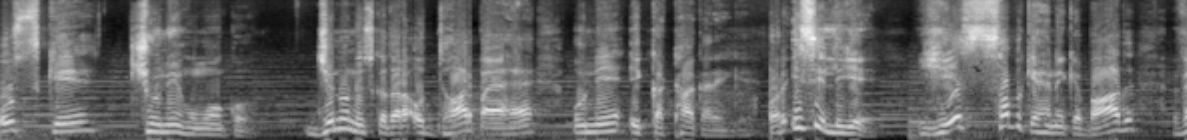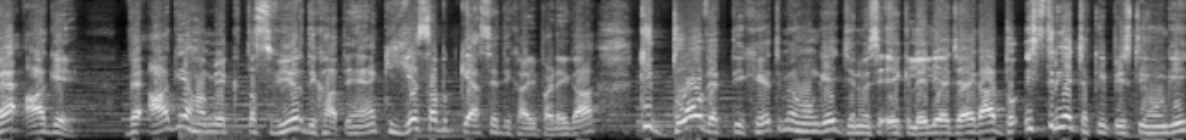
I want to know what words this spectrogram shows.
उसके चुने हुओं को, जिन्होंने उसके द्वारा उद्धार पाया है, उन्हें इकट्ठा करेंगे। और इसीलिए ये सब कहने के बाद वह आगे वह आगे हम एक तस्वीर दिखाते हैं कि यह सब कैसे दिखाई पड़ेगा कि दो व्यक्ति खेत में होंगे, जिनमें से एक ले लिया जाएगा, दो स्त्रियाँ चक्की पीसती होंगी,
